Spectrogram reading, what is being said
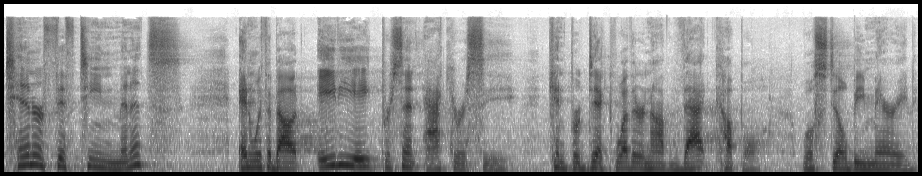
10 or 15 minutes and with about 88% accuracy can predict whether or not that couple will still be married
